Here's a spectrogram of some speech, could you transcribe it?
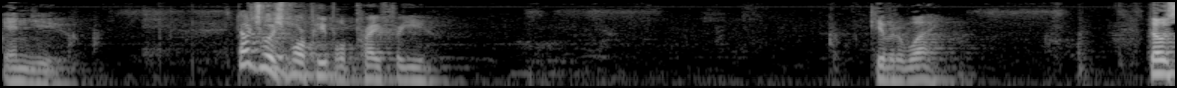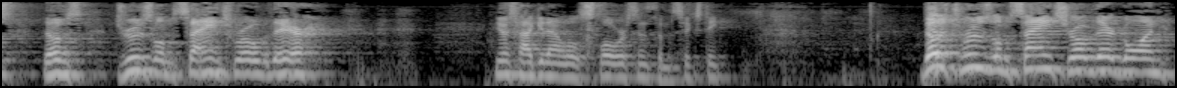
in you. Don't you wish more people pray for you? Give it away. Those, those Jerusalem saints were over there. You notice how I get down a little slower since I'm 60? Those Jerusalem saints are over there going,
